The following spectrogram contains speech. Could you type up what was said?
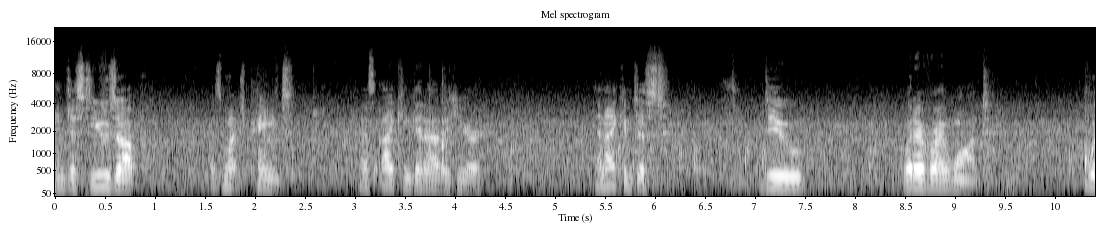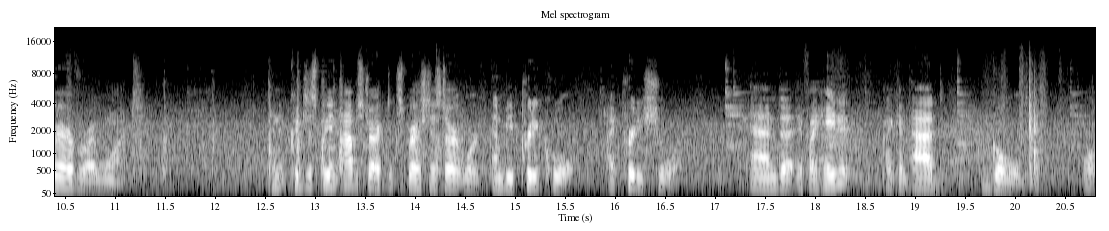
and just use up as much paint as I can get out of here. And I can just do whatever I want wherever I want. And it could just be an abstract expressionist artwork and be pretty cool. I'm pretty sure. And uh, if I hate it, I can add gold. Whoa.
